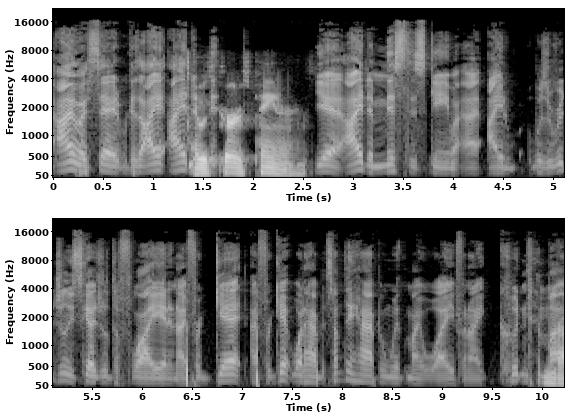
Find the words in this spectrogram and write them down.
I was sad because I I had to it was mi- Curtis Painter. Yeah, I had to miss this game. I, I was originally scheduled to fly in, and I forget I forget what happened. Something happened with my wife, and I couldn't my, My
